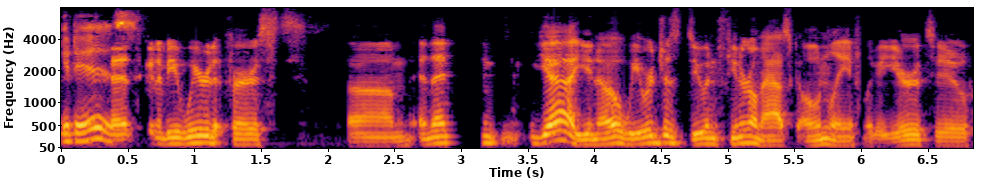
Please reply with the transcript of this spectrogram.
it is. It's going to be weird at first. Um, and then, yeah, you know, we were just doing funeral mask only for like a year or two.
